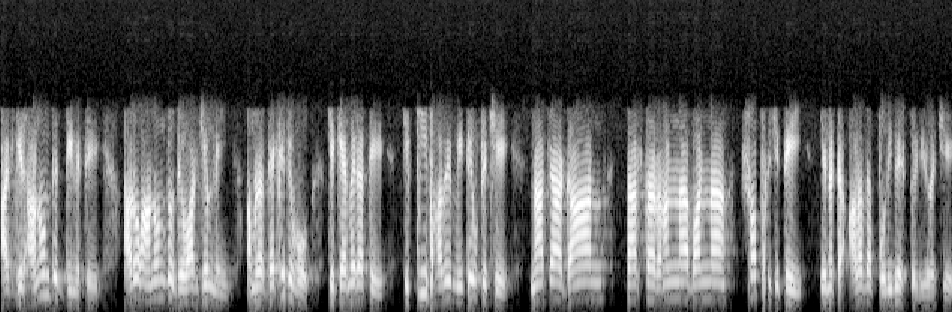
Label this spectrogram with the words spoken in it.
আজকের আনন্দের দিনেতে আরও আনন্দ দেওয়ার জন্যই আমরা দেখে দেব যে ক্যামেরাতে যে কীভাবে মেতে উঠেছে নাচা, গান, তার তার রান্না, বান্না সব কিছুতেই যেন একটা আলাদা পরিবেশ তৈরি হয়েছে।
